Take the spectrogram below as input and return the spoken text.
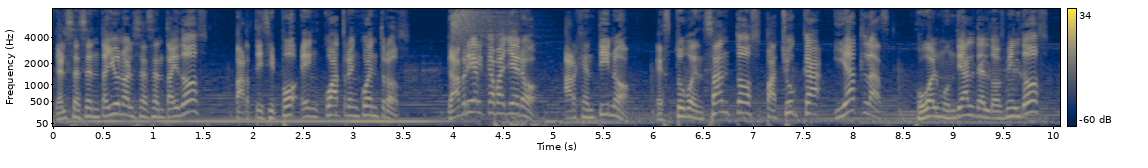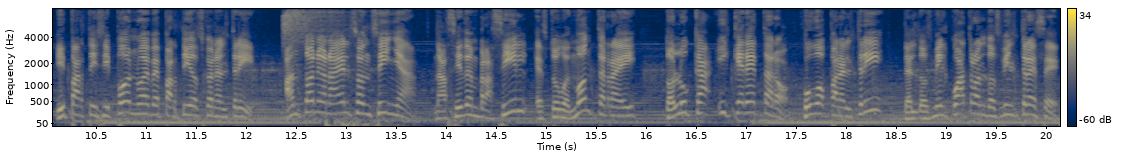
Del 61 al 62 participó en cuatro encuentros. Gabriel Caballero, argentino, estuvo en Santos, Pachuca y Atlas. Jugó el Mundial del 2002 y participó nueve partidos con el Tri. Antonio Naelson Ciña, nacido en Brasil, estuvo en Monterrey, Toluca y Querétaro. Jugó para el Tri del 2004 al 2013,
